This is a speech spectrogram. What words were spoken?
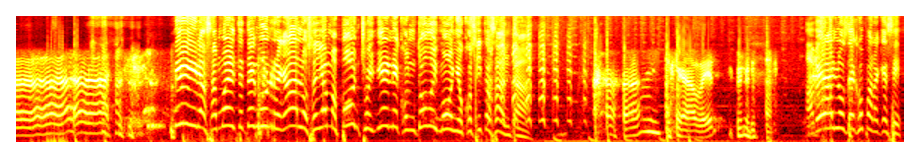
¡Tía! Mira, Samuel, te tengo un regalo. Se llama Poncho y viene con todo y moño, cosita santa. A ver. A ver, ahí los dejo para que se,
